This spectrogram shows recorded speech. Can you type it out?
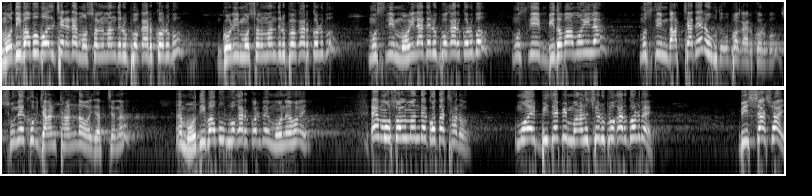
মোদিবাবু বলছেন এটা মুসলমানদের উপকার করব, গরিব মুসলমানদের উপকার করব, মুসলিম মহিলাদের উপকার করব, মুসলিম বিধবা মহিলা, মুসলিম বাচ্চাদের উপ- উপকার করব। শুনে খুব জান ঠান্ডা হয়ে যাচ্ছে না? হ্যাঁ মোদিবাবু উপকার করবে মনে হয়। এ মুসলমানদের কথা ছাড়ো। বিজেপি মানুষের উপকার করবে? বিশ্বাস হয়?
